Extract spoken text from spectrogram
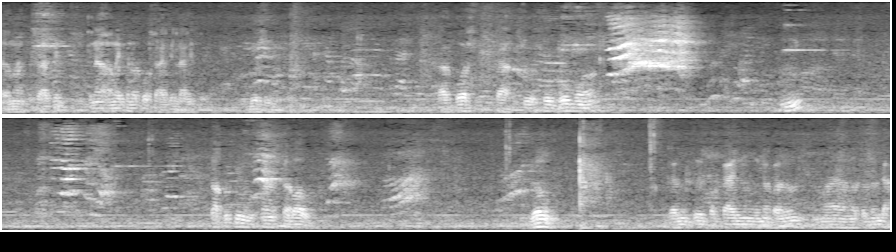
Laman sa akin. Kinakamay ko na po sa akin lagi po. Ubusin mo. Tapos, ta- susubo mo. Hmm? Tapos yung isang sabaw. Yung ganun po yung pagkain ng unang panahon, mga matanda.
